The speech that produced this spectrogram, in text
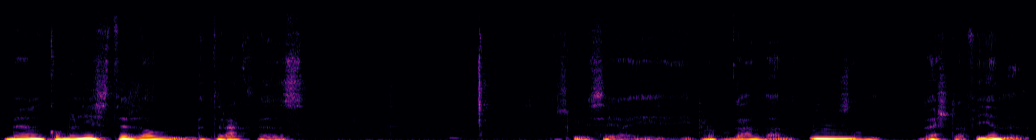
Men kommunister de betraktades vad ska vi säga, i, i propagandan som värsta fienden.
